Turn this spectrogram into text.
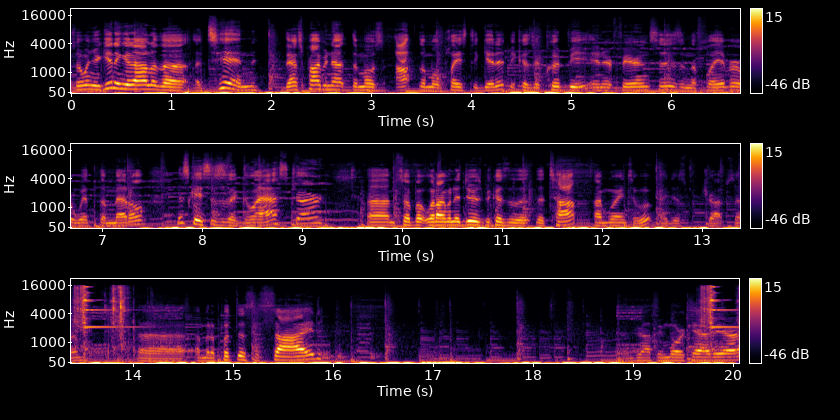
So when you're getting it out of the a tin, that's probably not the most optimal place to get it because there could be interferences in the flavor with the metal. In this case, this is a glass jar. Um, so, but what I'm going to do is because of the, the top, I'm going to, whoop, I just dropped some. Uh, I'm going to put this aside. I'm dropping more caviar.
